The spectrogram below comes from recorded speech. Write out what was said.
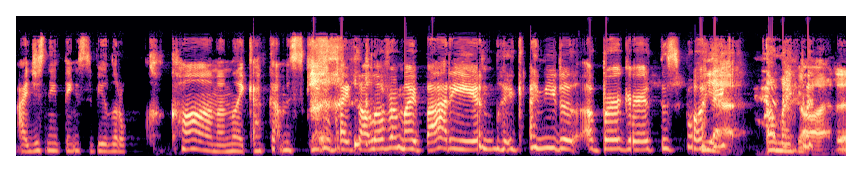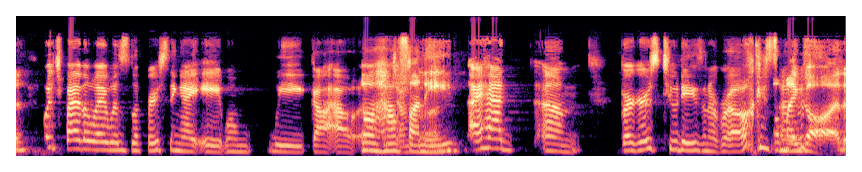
I just need things to be a little calm. I'm like, I've got mosquito bites all over my body, and like, I need a, a burger at this point. yeah. Oh my god. Which, by the way, was the first thing I ate when we got out. Oh, how funny. I had um, burgers two days in a row. Oh I my was- god.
